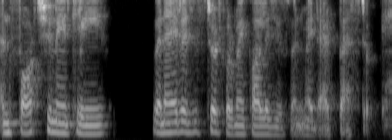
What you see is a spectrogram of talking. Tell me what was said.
Unfortunately, when I registered for my college is when my dad passed away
